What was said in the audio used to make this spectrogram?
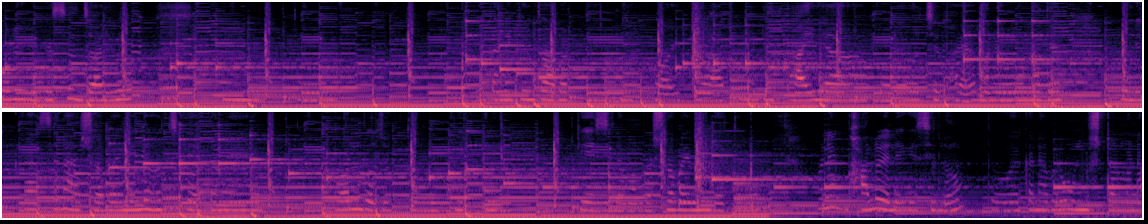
মানে রেখেছে যাই হোক। সবাই মিলে তো অনেক ভালোই লেগেছিল। তো এখানে আবার অনুষ্ঠান মানে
